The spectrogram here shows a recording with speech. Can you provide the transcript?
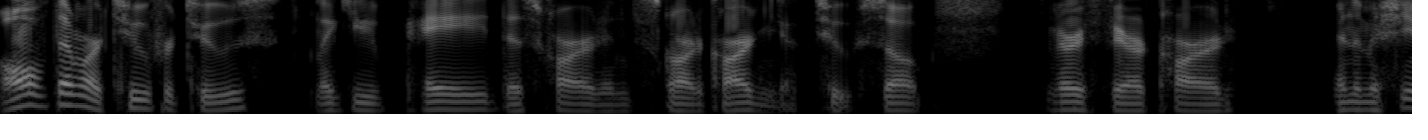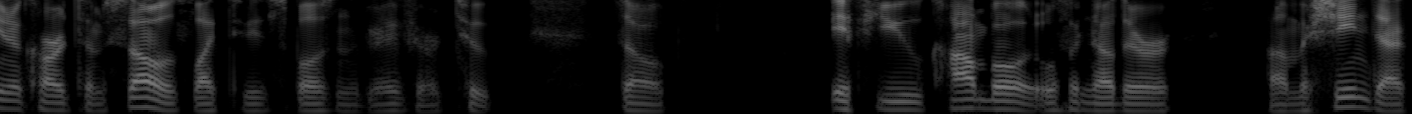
All of them are two for twos. Like you pay this card and discard a card and get two. So very fair card. And the Machina cards themselves like to be disposed in the graveyard too. So if you combo it with another uh, machine deck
